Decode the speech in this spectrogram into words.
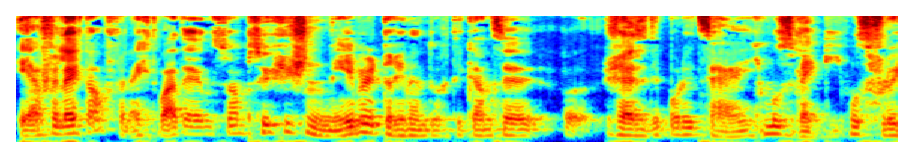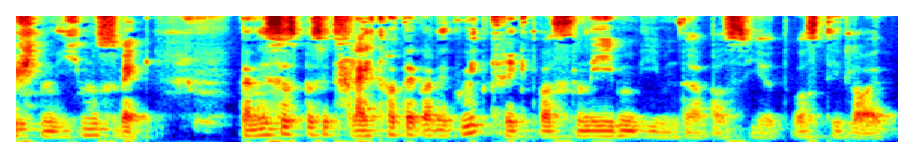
er vielleicht auch, vielleicht war der in so einem psychischen Nebel drinnen durch die ganze äh, Scheiße, die Polizei, ich muss weg, ich muss flüchten, ich muss weg. Dann ist das passiert, vielleicht hat er gar nicht mitgekriegt, was neben ihm da passiert, was die Leute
